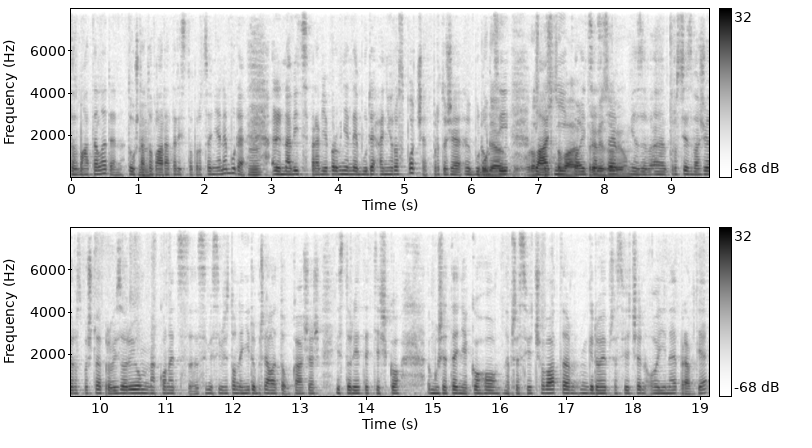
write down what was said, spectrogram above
To máte leden, to už Hmm. tato vláda tady stoprocentně nebude. Navíc pravděpodobně nebude ani rozpočet, protože budoucí rozpočtové vládní koalice se eh, prostě zvažuje rozpočtové provizorium. Nakonec eh, si myslím, že to není dobře, ale to ukáže až historie teď těžko. Můžete někoho přesvědčovat, eh, kdo je přesvědčen o jiné pravdě.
